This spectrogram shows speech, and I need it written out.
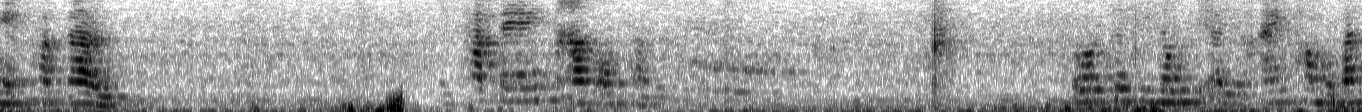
เนี่ยพักกันพักเต้มาเอาของเขาตัวจะกินนมที่อะไรไอ้ทอมของบ้าน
